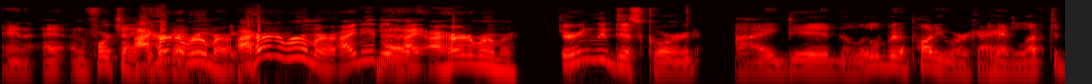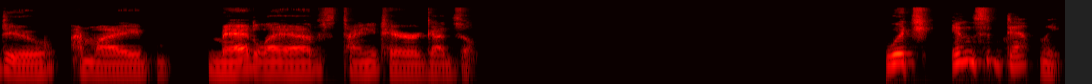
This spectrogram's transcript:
And I, unfortunately, I it heard a rumor. I heard a rumor. I need to. I, I heard a rumor. during the Discord, I did a little bit of putty work I had left to do on my Mad Labs Tiny Terror Godzilla. Which incidentally,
